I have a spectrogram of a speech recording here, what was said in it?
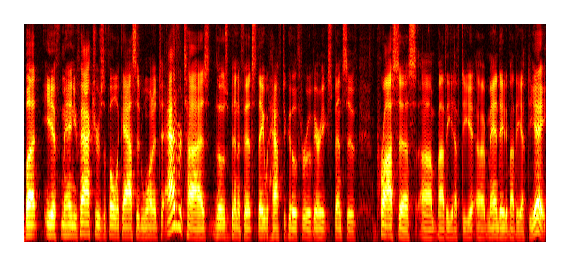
but if manufacturers of folic acid wanted to advertise those benefits, they would have to go through a very expensive process um, by the FDA, uh, mandated by the FDA.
